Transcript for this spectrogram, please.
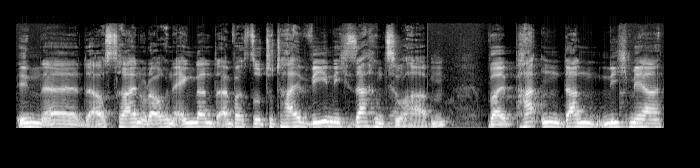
in äh, Australien oder auch in England einfach so total wenig Sachen ja. zu haben, weil Packen dann nicht mehr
